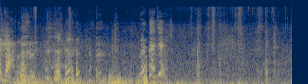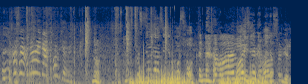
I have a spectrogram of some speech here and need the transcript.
Hayda. Öteci. Kasak ne oynar komşumuz? Ne? Nasıl oynarsın? Kosol. Ne var mı? Vay zebi, valla su görür.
